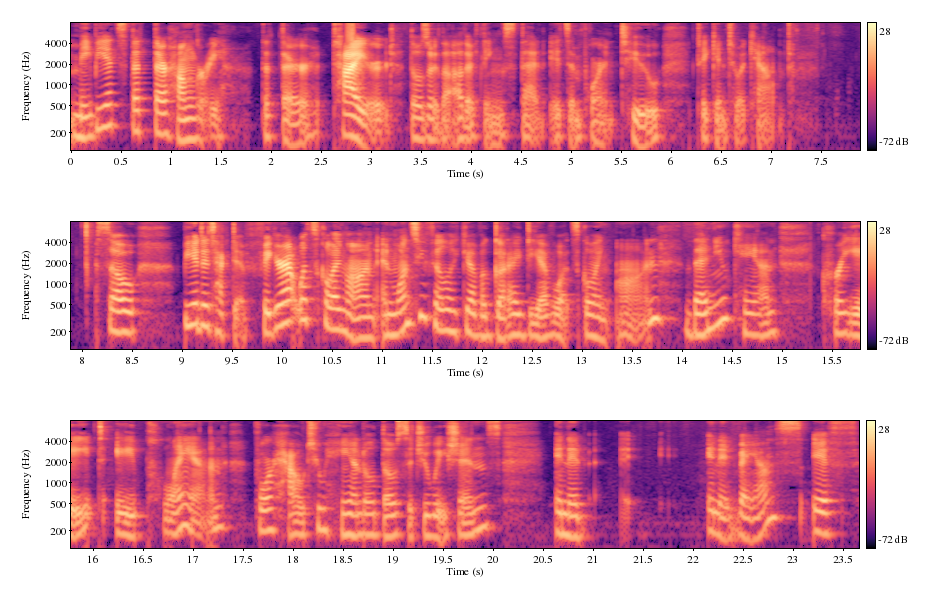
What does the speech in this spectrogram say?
Maybe it's that they're hungry, that they're tired. Those are the other things that it's important to take into account. So, be a detective, figure out what's going on, and once you feel like you have a good idea of what's going on, then you can create a plan for how to handle those situations in ad- in advance if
